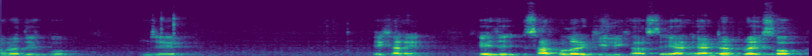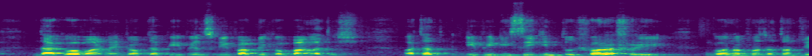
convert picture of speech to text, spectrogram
আমরা দেখব যে এখানে এই যে সার্কুলারে কি লেখা আছে? An enterprise of the government of the people's republic of Bangladesh অর্থাৎ ডিপিডিসি কিন্তু সরাসরি গণপ্রজাতন্ত্রী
